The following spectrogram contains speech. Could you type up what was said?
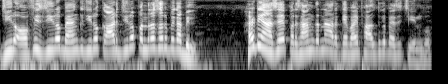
Zero office zero bank zero card zero पंद्रह सौ रुपये का बिल। हट यहाँ से परेशान करना आ रखे भाई फालतू के पैसे चाहिए इनको।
